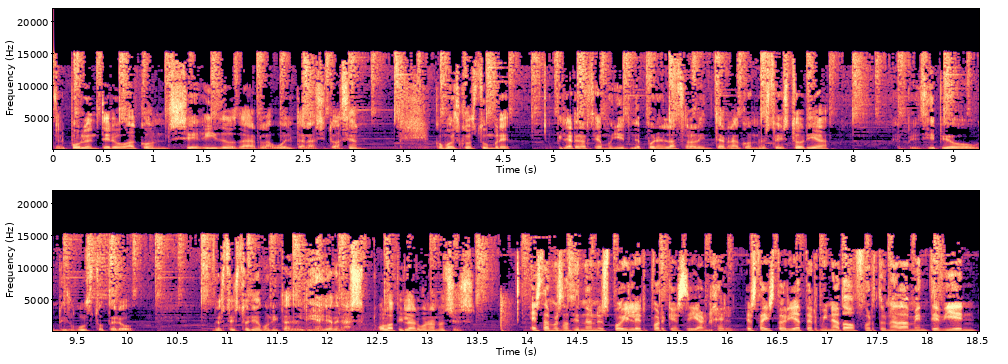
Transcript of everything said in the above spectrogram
El pueblo entero ha conseguido dar la vuelta a la situación. Como es costumbre, Pilar García Muñiz le pone el lazo a la linterna con nuestra historia. En principio un disgusto, pero nuestra historia bonita del día, ya verás. Hola Pilar, buenas noches. Estamos haciendo un spoiler porque sí, Ángel. Esta historia ha terminado afortunadamente bien.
